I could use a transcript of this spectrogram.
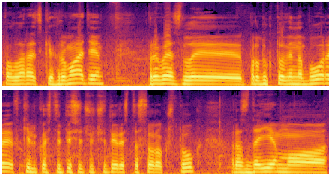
в Павлоградській громаді. Привезли продуктові набори в кількості 1440 штук. Роздаємо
